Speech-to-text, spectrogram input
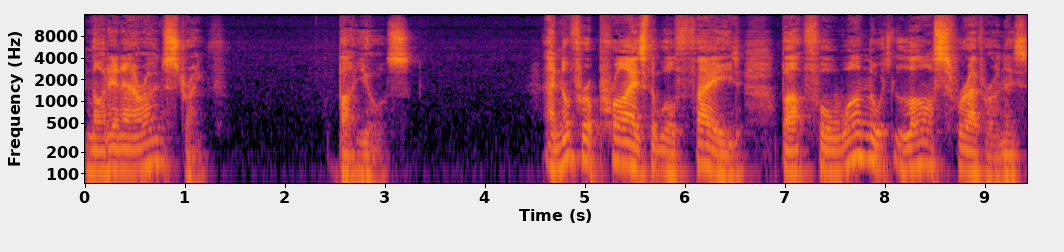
Not in our own strength, but yours. And not for a prize that will fade, but for one that lasts forever and is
